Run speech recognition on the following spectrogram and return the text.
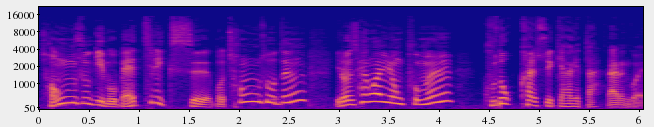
정수기, 뭐 매트리스, 뭐 청소 등 이런 생활용품을 구독할 수 있게 하겠다라는 거예요.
